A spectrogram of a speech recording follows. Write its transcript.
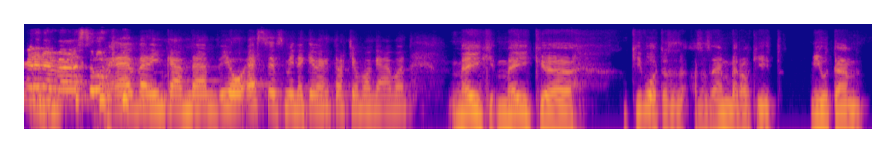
erre nem válaszolok. Ebben inkább nem. Jó, ezt, ezt mindenki megtartja magában. Melyik, melyik ki volt az, az az ember, akit miután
